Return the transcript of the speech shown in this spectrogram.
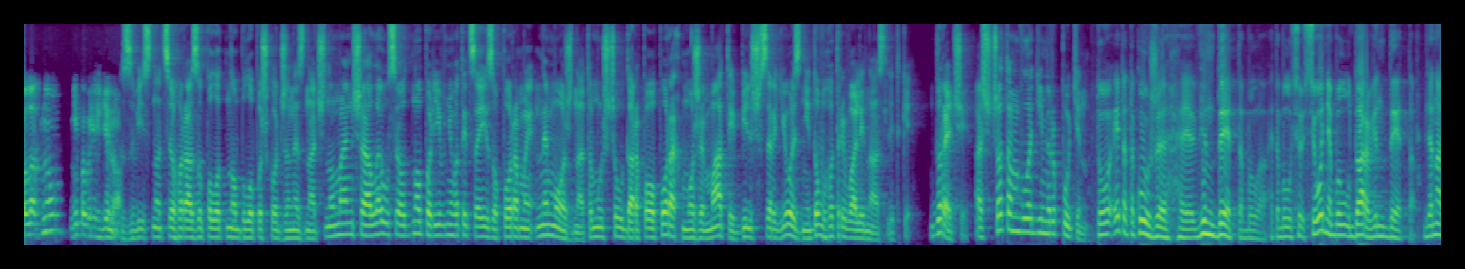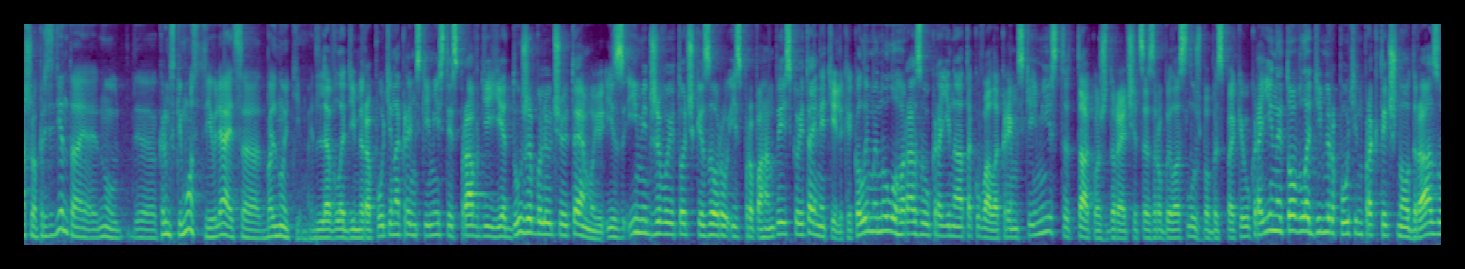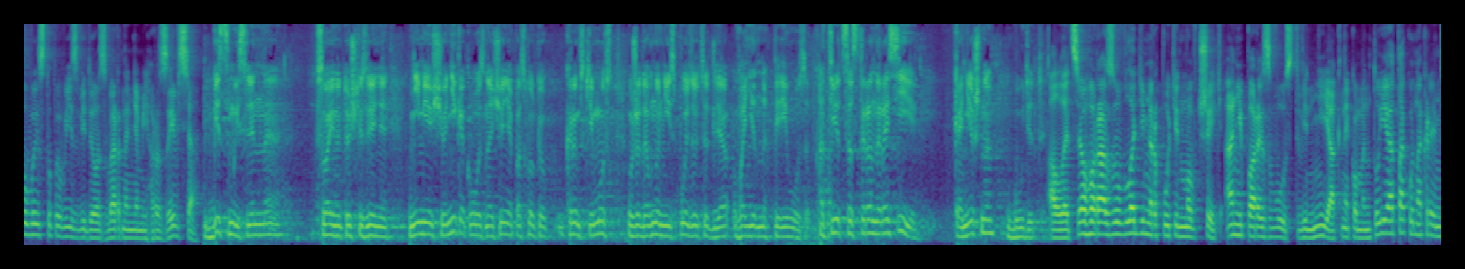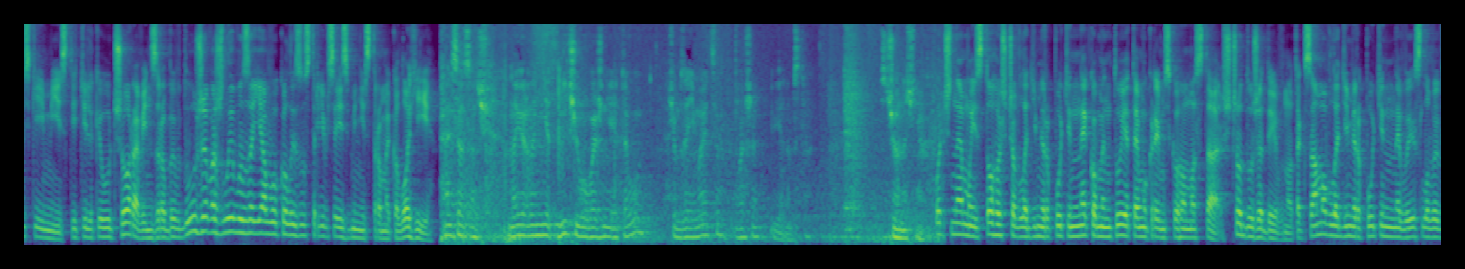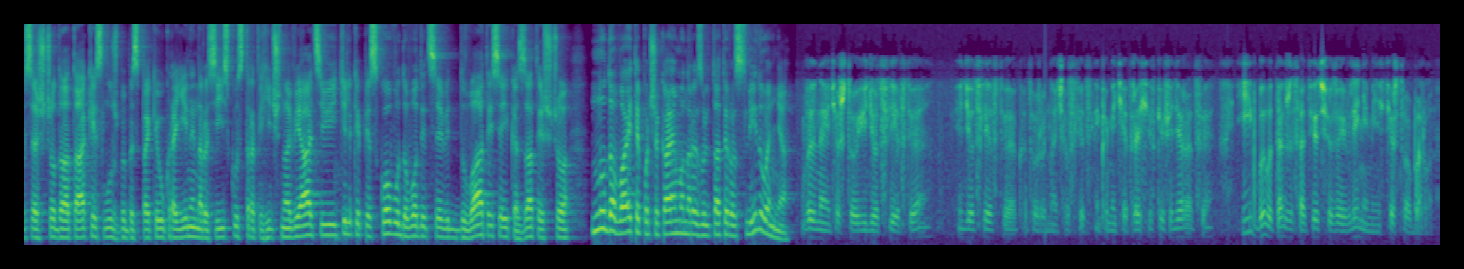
полотно не повреждено. Звісно, цього разу полотно було пошкоджене значно менше, але усе одно порівнювати це із опорами не можна, тому що удар по опорах може мати більш серйозні довготривалі наслідки. До речі, а що там Владімір Путін? то это такой уже э, вендетта была. Это был все, сегодня был удар вендетта. Для нашего президента, э, ну, э, Крымский мост является больной темой. Для Владіміра Путіна Кримський міст і справді є дуже болючою темою із іміджевої точки зору, із пропагандистської, та й не тільки. Коли минулого разу Україна атакувала Кримський міст, також до речі, це зробила Служба безпеки України. То Владімір Путін практично одразу виступив із відеозверненням і грозився. бессмысленное, с военной точки зрения, не имеющего никакого значения, поскольку Крымский мост уже давно не используется для военных перевозок. Ответ со стороны России, конечно, будет. Але цього разу Владімір Путін мовчить ані пари з вуст. Він ніяк не коментує атаку на Кримський міст. І тільки учора він зробив дуже важливу заяву, коли зустрівся із міністром екології. Александр Александрович, наверное, нет ничего важнее того, чем занимается ваше ведомство. С чего начнем? Почнемо із того, що Владімір Путін не коментує тему Кримського моста, що дуже дивно. Так само Владімір Путін не висловився щодо атаки Служби безпеки України на російську стратегічну авіацію, і тільки Пєскову доводиться віддуватися і казати, що ну давайте почекаємо на результати розслідування. Вы знаете, что идет следствие, идет следствие, которое начал Следственный комитет Российской Федерации, и было также соответствующее заявление Министерства обороны.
